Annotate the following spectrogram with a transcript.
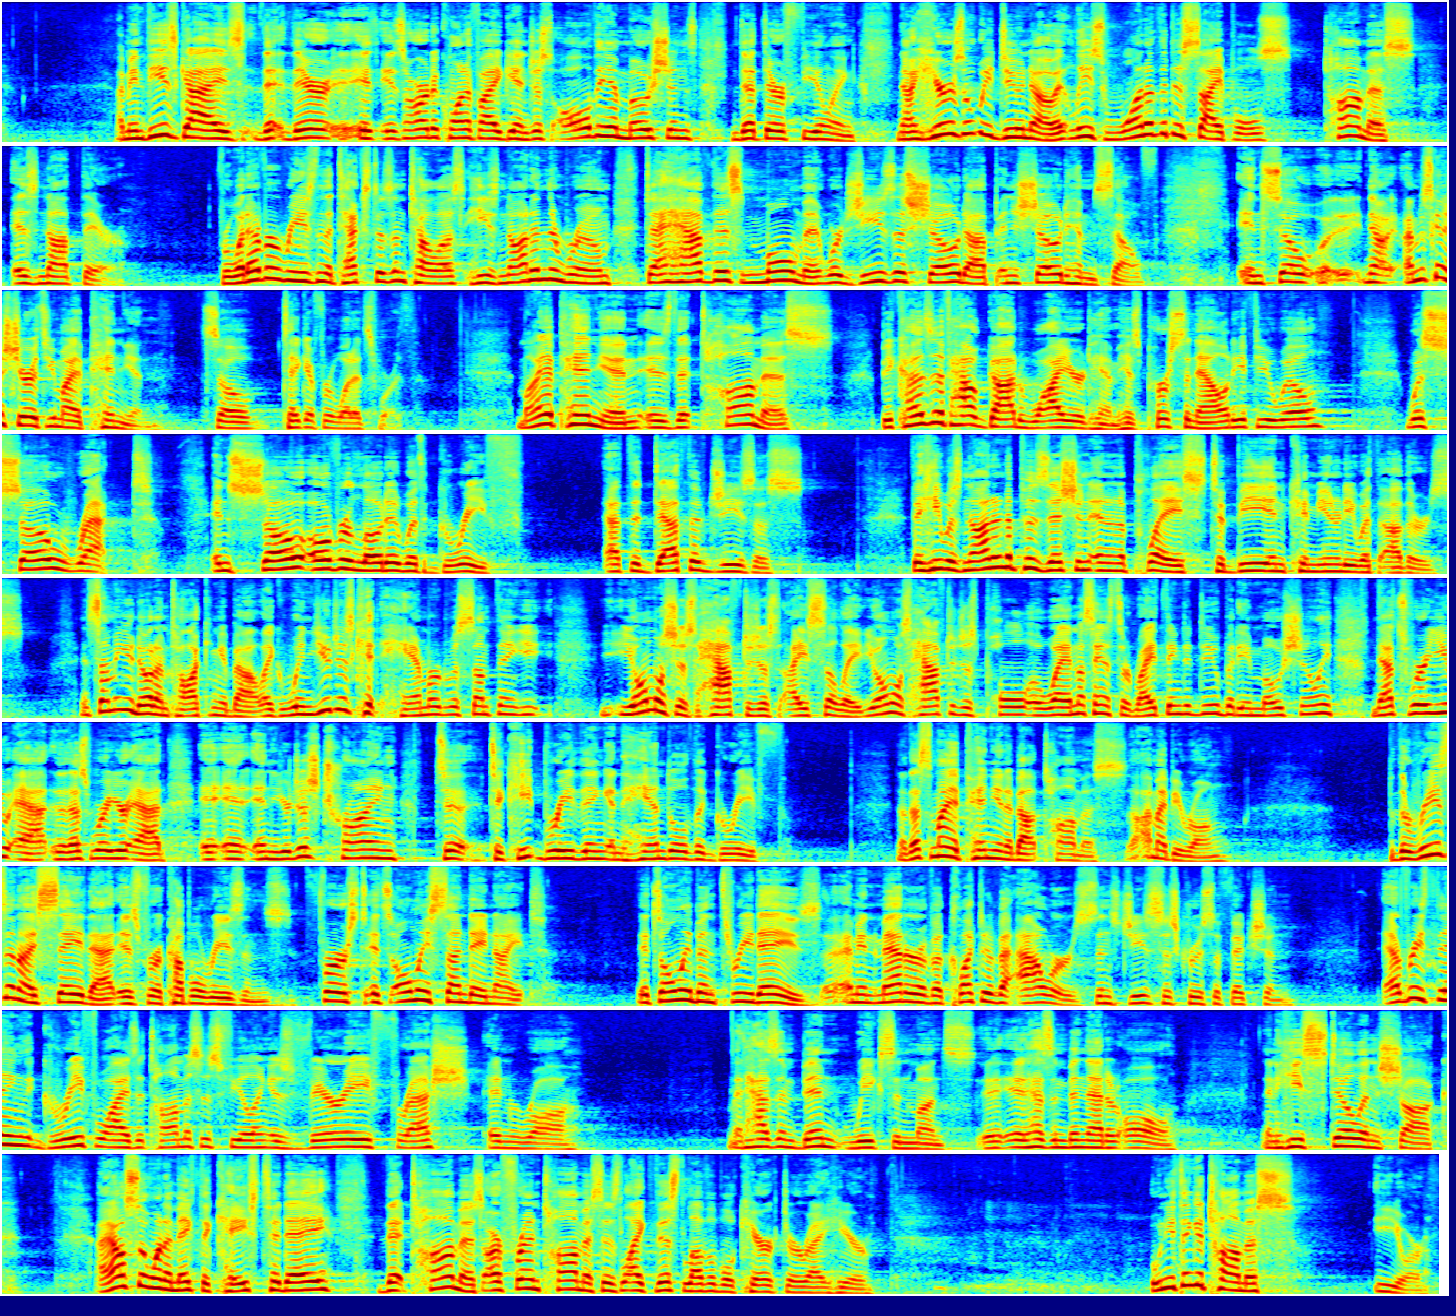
I mean, these guys, they're, it's hard to quantify again, just all the emotions that they're feeling. Now, here's what we do know at least one of the disciples, Thomas, is not there. For whatever reason, the text doesn't tell us, he's not in the room to have this moment where Jesus showed up and showed himself. And so, uh, now I'm just going to share with you my opinion. So take it for what it's worth. My opinion is that Thomas, because of how God wired him, his personality, if you will, was so wrecked and so overloaded with grief at the death of Jesus that he was not in a position and in a place to be in community with others. And some of you know what I'm talking about. Like when you just get hammered with something, you, you almost just have to just isolate. You almost have to just pull away. I'm not saying it's the right thing to do, but emotionally, that's where you at. That's where you're at, and, and you're just trying to, to keep breathing and handle the grief. Now, that's my opinion about Thomas. I might be wrong. But the reason I say that is for a couple reasons. First, it's only Sunday night. It's only been three days. I mean, a matter of a collective of hours since Jesus' crucifixion. Everything grief wise that Thomas is feeling is very fresh and raw. It hasn't been weeks and months, it hasn't been that at all. And he's still in shock. I also want to make the case today that Thomas, our friend Thomas, is like this lovable character right here. When you think of Thomas, Eeyore,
